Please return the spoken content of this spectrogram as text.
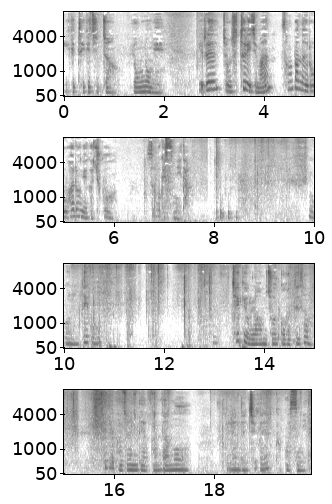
이게 되게 진짜 영롱해. 이를 좀 수틀이지만 선반으로 활용해가지고 써보겠습니다. 이거는 떼고 책이 올라가면 좋을 것 같아서 책을 가져왔는데 약간 나무 관련된 책을 갖고 왔습니다.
